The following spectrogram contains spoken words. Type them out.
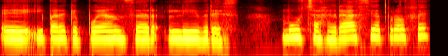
eh, y para que puedan ser libres. Muchas gracias, profe.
